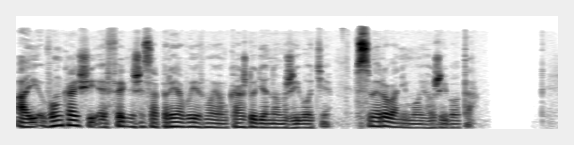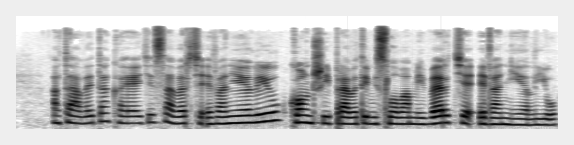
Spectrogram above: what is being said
aj vonkajší efekt, že sa prejavuje v mojom každodennom živote, v smerovaní môjho života. A tá veta, kajajte sa, verte evanieliu, končí práve tými slovami verte evanieliu.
